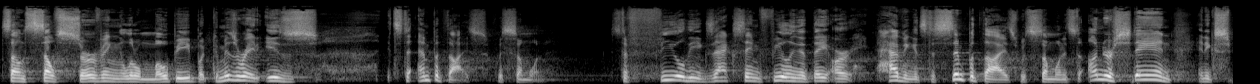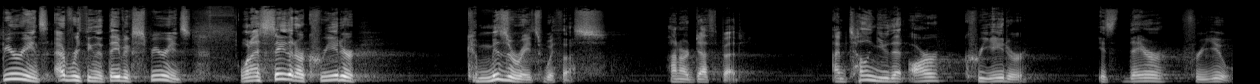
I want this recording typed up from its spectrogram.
sounds self serving, a little mopey, but commiserate is it's to empathize with someone. It's to feel the exact same feeling that they are having. It's to sympathize with someone. It's to understand and experience everything that they've experienced. When I say that our Creator commiserates with us on our deathbed, I'm telling you that our Creator is there for you,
